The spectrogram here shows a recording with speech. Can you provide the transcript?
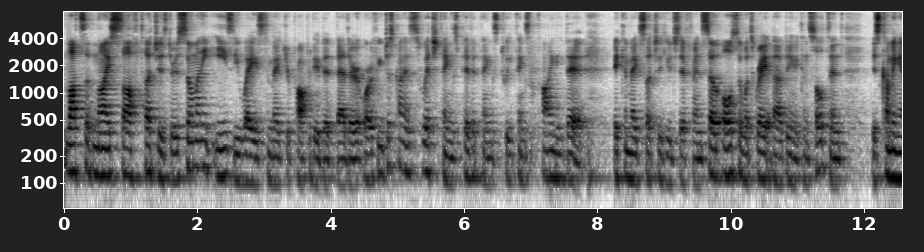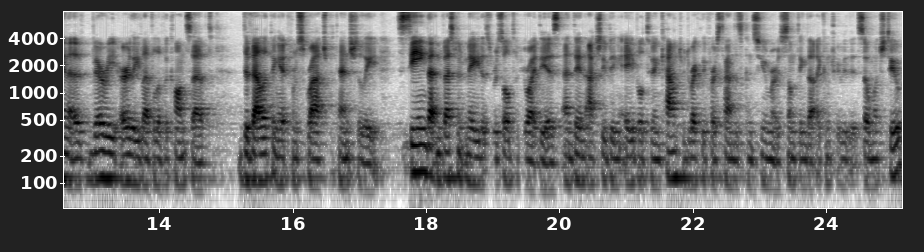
lots of nice soft touches. There's so many easy ways to make your property a bit better or if you just kind of switch things pivot things tweak things a tiny bit it can make such a huge difference. So also what's great about being a consultant is coming in at a very early level of a concept developing it from scratch potentially seeing that investment made as a result of your ideas and then actually being able to encounter directly firsthand as a consumer is something that I contributed so much to.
